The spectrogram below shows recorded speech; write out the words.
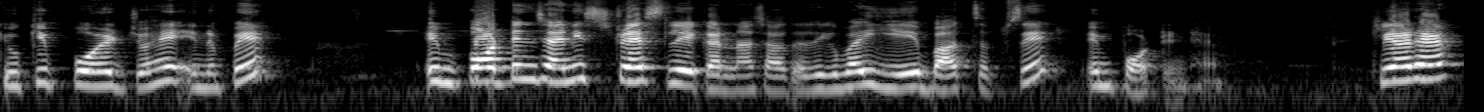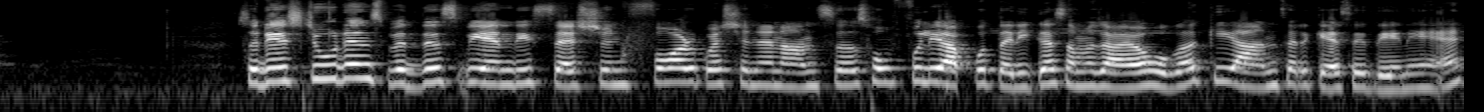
क्योंकि पोएट जो है, इन पे इंपॉर्टेंस यानी स्ट्रेस ले करना चाहता था कि भाई ये बात सबसे इंपॉर्टेंट है। क्लियर है? So the students with this we end this session for question and answers hopefully आपको तरीका समझ आया होगा कि आंसर कैसे देने हैं।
